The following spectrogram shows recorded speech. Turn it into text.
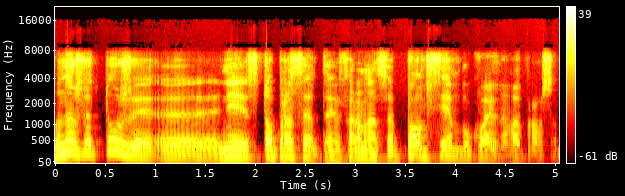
У нас же тоже э, не стопроцентная информация по всем буквально вопросам.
